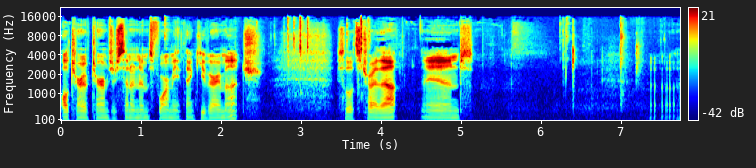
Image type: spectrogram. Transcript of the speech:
alternative terms or synonyms for me. Thank you very much. So let's try that. And uh,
